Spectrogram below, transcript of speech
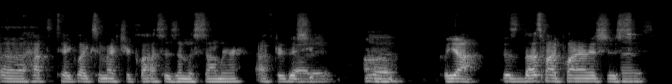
uh, have to take like some extra classes in the summer after this Got year. Um, Yeah. But yeah, this, that's my plan. Is just Nice.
